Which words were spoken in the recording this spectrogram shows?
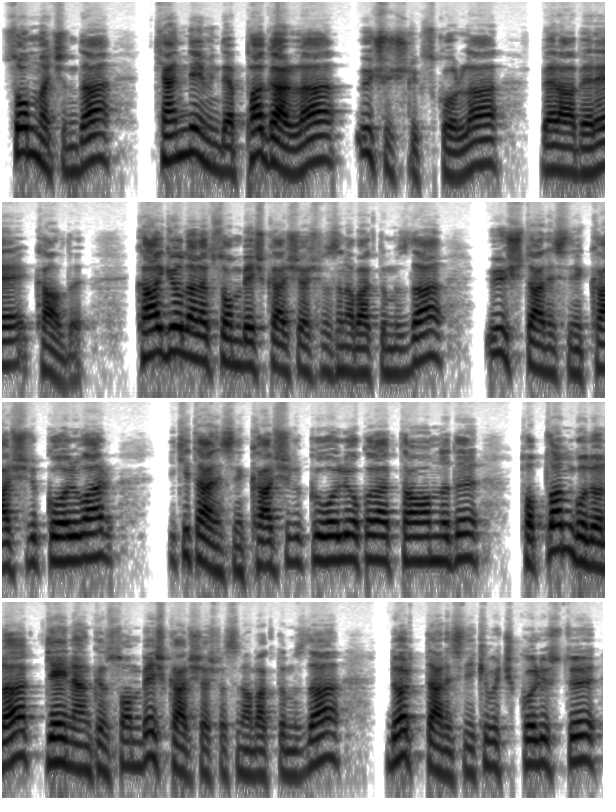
Son maçında kendi evinde Pagar'la 3-3'lük skorla berabere kaldı. KG olarak son 5 karşılaşmasına baktığımızda 3 tanesinin karşılık gol var. 2 tanesini karşılıklı gol yok olarak tamamladı. Toplam gol olarak Geynang'ın son 5 karşılaşmasına baktığımızda 4 tanesini 2.5 gol üstü,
